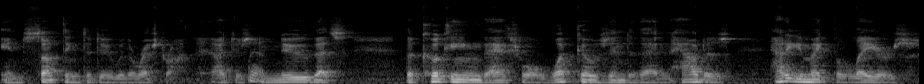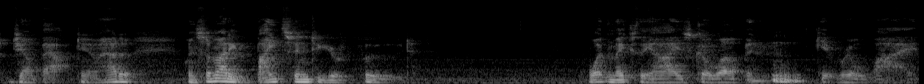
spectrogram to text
in something to do with a restaurant. I just Yeah. knew that's the cooking, the actual what goes into that, and how does how do you make the layers jump out? You know, how do when somebody bites into your food, what makes the eyes go up and get real wide,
